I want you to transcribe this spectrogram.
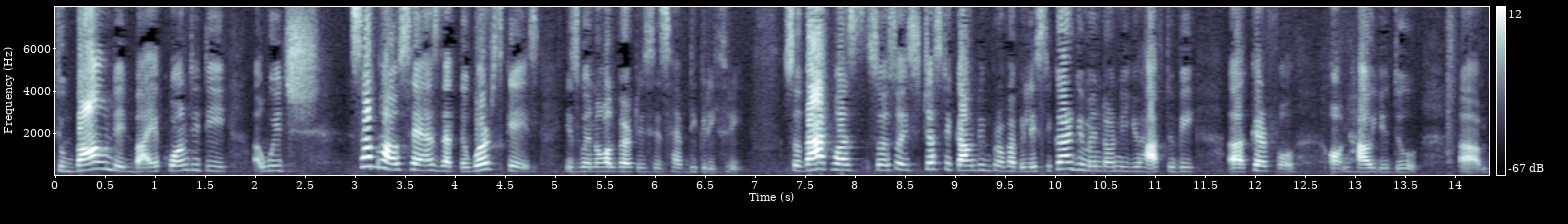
to bound it by a quantity uh, which somehow says that the worst case is when all vertices have degree 3. So that was, so, so it's just a counting probabilistic argument, only you have to be uh, careful on how you do. Um,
